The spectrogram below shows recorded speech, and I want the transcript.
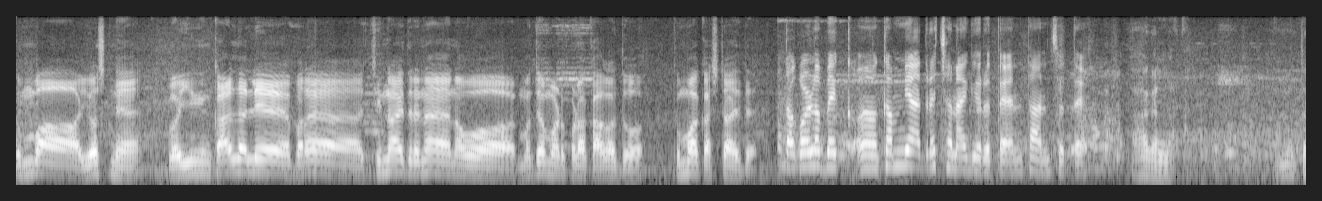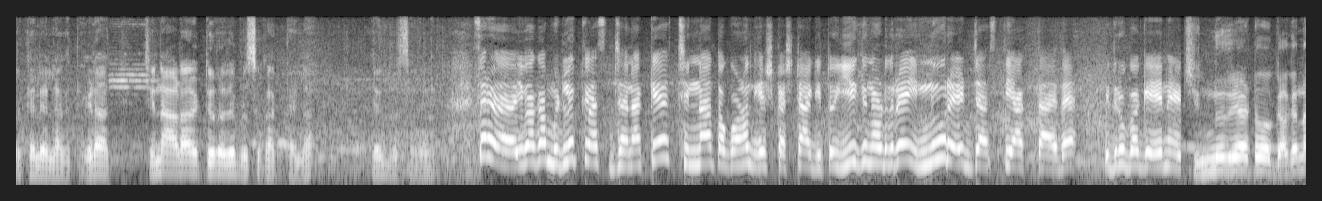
ತುಂಬ ಯೋಚನೆ. ಈಗಿನ ಕಾಲದಲ್ಲಿ ಬರೀ ಚಿನ್ನ ಇದ್ರೇ ನಾವು ಮದುವೆ ಮಾಡ್ಕೊಡೋಕ್ಕಾಗೋದು ತುಂಬ ಕಷ್ಟ ಇದೆ. ತಗೊಳ್ಳಬೇಕು ಕಮ್ಮಿ ಆದರೆ ಚೆನ್ನಾಗಿರುತ್ತೆ ಅಂತ ಅನಿಸುತ್ತೆ. ಆಗಲ್ಲ. ನಮ್ಮ ಹತ್ರ ಎಲ್ಲ ಆಗುತ್ತೆ. ಇಡ ಚಿನ್ನ ಆಡ ಇಟ್ಟಿರೋದೇ ಬಿಡ್ಸೋಕ್ಕಾಗ್ತಾ ಇಲ್ಲ. ಏನು ಬಿಡ್ಸೋದು ಸರ್ ಇವಾಗ ಮಿಡ್ಲ್ ಕ್ಲಾಸ್ ಜನಕ್ಕೆ ಚಿನ್ನ ತಗೊಳೋದು ಎಷ್ಟು ಕಷ್ಟ ಆಗಿತ್ತು. ಈಗ ನೋಡಿದ್ರೆ ಇನ್ನೂ ರೇಟ್ ಜಾಸ್ತಿ ಆಗ್ತಾ ಇದೆ. ಇದ್ರ ಬಗ್ಗೆ ಏನು ಹೇಳಿ ಚಿನ್ನದ ರೇಟು ಗಗನ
